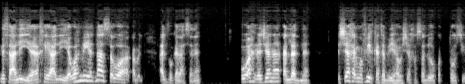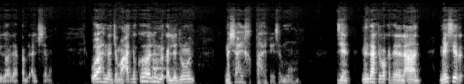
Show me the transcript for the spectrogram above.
مثالية خيالية وهمية ناس سووها قبل ألف وكذا سنة. وإحنا جينا قلدنا. الشيخ المفيد كتب بيها والشيخ الصدوق والطوسي وذولا قبل ألف سنة. وإحنا جماعتنا كلهم يقلدون مشايخ الطائفة يسموهم. زين من ذاك الوقت إلى الآن ما يصير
